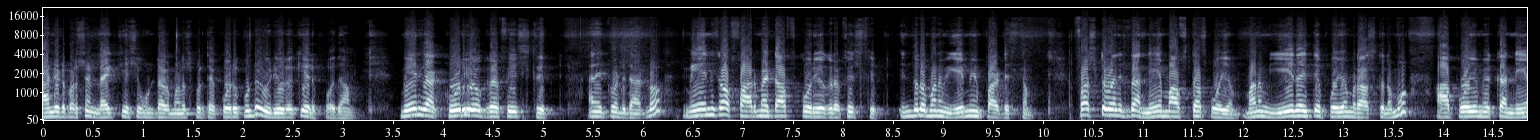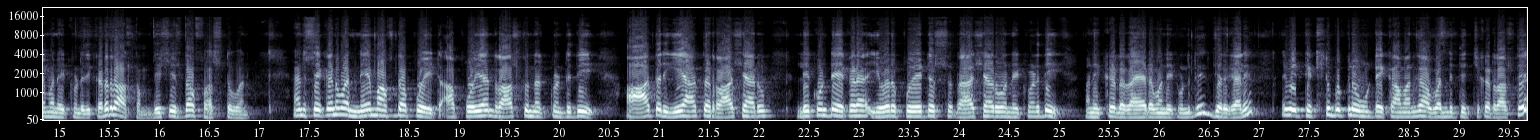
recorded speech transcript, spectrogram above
హండ్రెడ్ పర్సెంట్ లైక్ చేసి ఉంటారు మనస్ఫూర్తిగా కోరుకుంటూ వీడియోలోకి వెళ్ళిపోదాం. మెయిన్గా కోరియోగ్రఫీ స్క్రిప్ట్ అనేటువంటి దాంట్లో మెయిన్గా ఫార్మాట్ ఆఫ్ కోరియోగ్రఫీ స్క్రిప్ట్. ఇందులో మనం ఏమేమి పాటిస్తాం? First one is the name of the poem మనం ఏదైతే పోయం రాస్తున్నామో ఆ పోయం యొక్క నేమ్ అనేటువంటిది ఇక్కడ రాస్తాం. This is the first one and second one name of the poet ఆ పోయాన్ని రాసుకున్నటువంటిది ఆ ఆథర్ ఏ ఆథర్ రాశారు? లేకుంటే ఎక్కడ ఎవరు పోయిటర్స్ రాశారు అనేటువంటిది మనం ఇక్కడ రాయడం అనేటువంటిది జరగాలి. ఇవి టెక్స్ట్ బుక్లో ఉంటాయి కామన్గా అవన్నీ తెచ్చి ఇక్కడ రాస్తే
